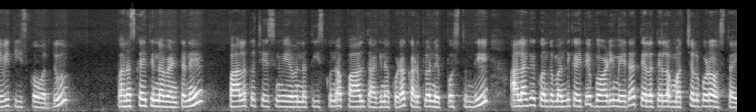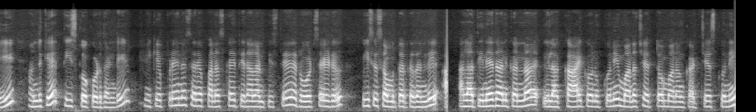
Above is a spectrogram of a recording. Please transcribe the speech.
ఏవి తీసుకోవద్దు. పనసకాయ తిన్న వెంటనే పాలతో చేసినవి ఏమన్నా తీసుకున్నా పాలు తాగినా కూడా కడుపులో నొప్పి వస్తుంది. అలాగే కొంతమందికి అయితే బాడీ మీద తెల్ల తెల్ల మచ్చలు కూడా వస్తాయి. అందుకే తీసుకోకూడదండి. మీకు ఎప్పుడైనా సరే పనసకాయ తినాలనిపిస్తే రోడ్ సైడ్ పీసెస్ అమ్ముతారు కదండి అలా తినేదానికన్నా ఇలా కాయ కొనుక్కొని మన చేత్తో మనం కట్ చేసుకుని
